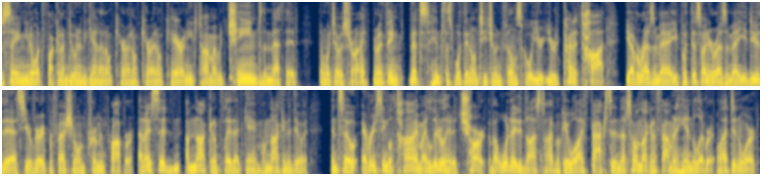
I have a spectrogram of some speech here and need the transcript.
saying, you know what, fuck it, I'm doing it again. I don't care. I don't care. I don't care. And each time I would change the method in which I was trying. And I think that's hence that's what they don't teach you in film school. You're you're kind of taught. You have a resume. You put this on your resume. You do this. You're very professional and prim and proper. And I said, I'm not going to play that game. I'm not going to do it. And so every single time, I literally had a chart about what I did last time. Okay, well, I faxed it, and that's how I'm not going to. Fa- I'm going to hand deliver it. Well, that didn't work.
